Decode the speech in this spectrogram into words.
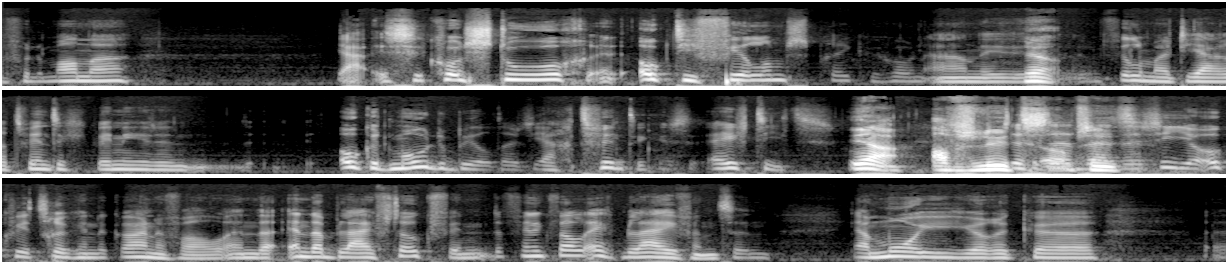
voor de mannen. Ja, is gewoon stoer. Ook die films spreken gewoon aan. Ja. Een film uit de jaren twintig. Ik weet niet... ook het modebeeld uit de jaren twintig is- heeft iets. Ja, absoluut. Dus eh, absoluut. dat, dat zie je ook weer terug in de carnaval. En, da- en dat blijft ook, vind, dat vind ik wel echt blijvend. En, ja, mooie jurken, eh,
